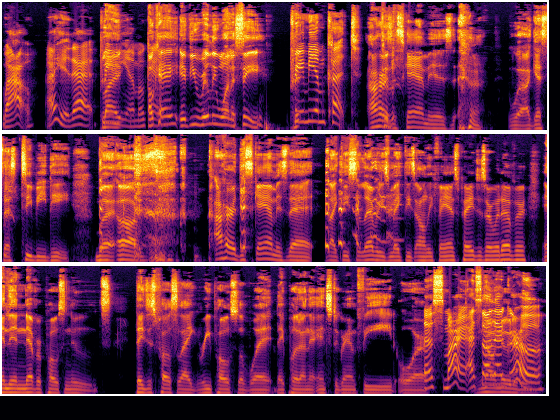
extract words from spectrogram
wow! I hear that premium. like, okay. okay, if you really want to see, premium cut. I heard the scam is well, I guess that's TBD. But uh I heard the scam is that like these celebrities make these OnlyFans pages or whatever and then never post nudes. They just post like reposts of what they put on their Instagram feed or That's smart. I saw No that nudity. girl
